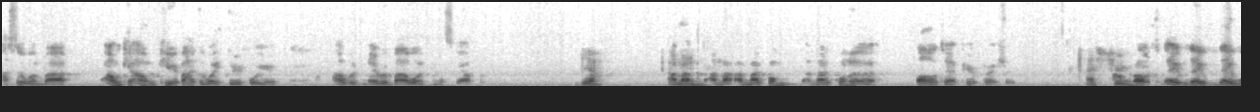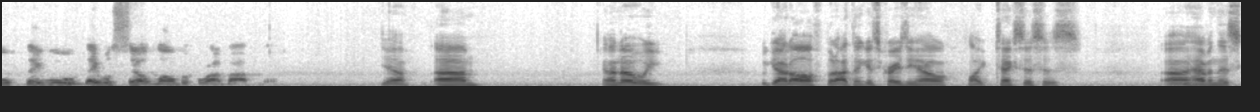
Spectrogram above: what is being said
I still wouldn't buy. I don't care. I don't care if I have to wait three or four years. I would never buy one from a scalper. Yeah. I I'm not. I'm not. I'm not going. I'm not going to fall into that peer pressure. that's I true. promise They, they, they will. They will. They will sell long before I buy from them. Yeah. Um. I know we we got off, but I think it's crazy how like Texas is uh, having this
